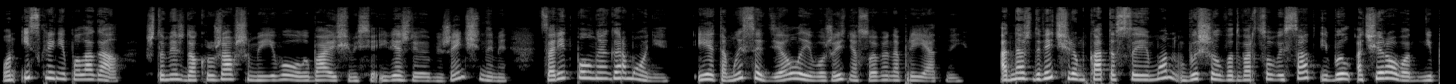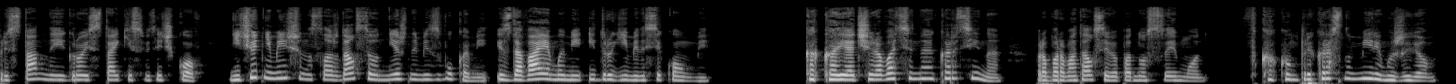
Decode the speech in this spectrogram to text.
Он искренне полагал, что между окружавшими его улыбающимися и вежливыми женщинами царит полная гармония, и эта мысль делала его жизнь особенно приятной. Однажды вечером Ката Саимон вышел во дворцовый сад и был очарован непрестанной игрой стайки светлячков. Ничуть не меньше наслаждался он нежными звуками, издаваемыми и другими насекомыми. «Какая очаровательная картина!» – пробормотал себе под нос Саимон. «В каком прекрасном мире мы живем!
